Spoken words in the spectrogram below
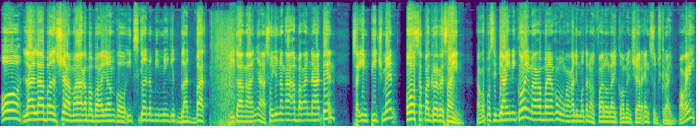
o lalaban siya, mga kababayan ko, it's gonna be make it bloodbath. Ika nga niya. So yun ang aabangan natin sa impeachment o sa pagre-resign. Ako po si Biyahe ni mga kabayan ko, huwag kakalimutan mag-follow, like, comment, share, and subscribe. Okay?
